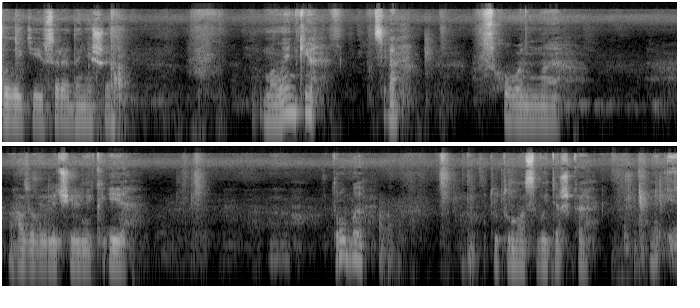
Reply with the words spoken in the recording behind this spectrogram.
великі і всередині ще маленькі. Це схований газовий лічильник і труби. Тут у нас витяжка і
